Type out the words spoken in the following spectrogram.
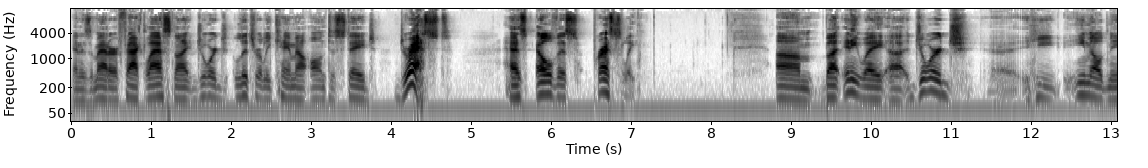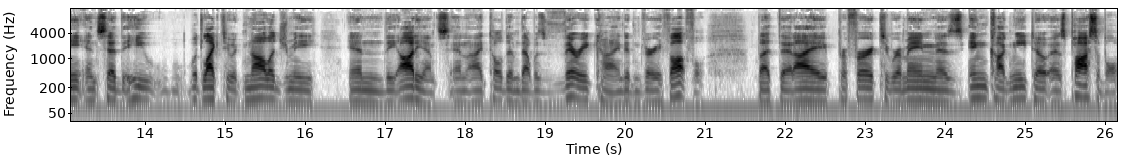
And as a matter of fact, last night George literally came out onto stage dressed as Elvis Presley. Um, but anyway, uh, George, uh, he emailed me and said that he would like to acknowledge me in the audience, and I told him that was very kind and very thoughtful, but that I prefer to remain as incognito as possible.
